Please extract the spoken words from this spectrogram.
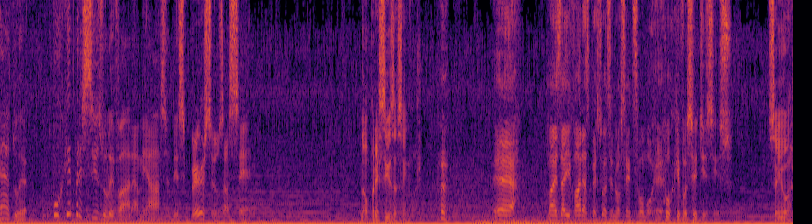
Adler, por que preciso levar a ameaça desse Perseus a sério? Não precisa, senhor. é, mas aí várias pessoas inocentes vão morrer. Por que você diz isso? Senhor,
